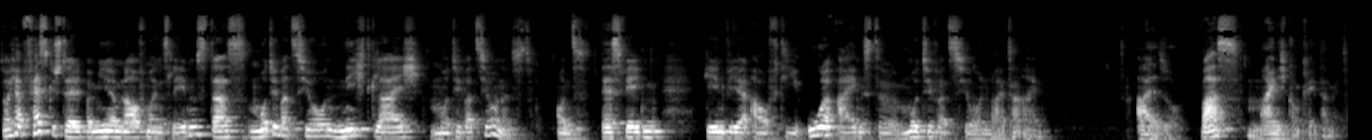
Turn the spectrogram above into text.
So, ich habe festgestellt bei mir im Laufe meines Lebens, dass Motivation nicht gleich Motivation ist. Und deswegen gehen wir auf die ureigenste Motivation weiter ein. Also, was meine ich konkret damit?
